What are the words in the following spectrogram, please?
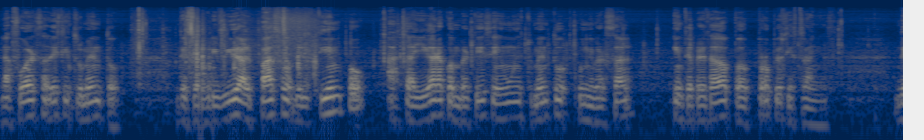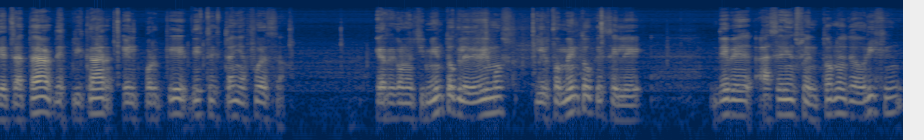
la fuerza de este instrumento de sobrevivir al paso del tiempo hasta llegar a convertirse en un instrumento universal interpretado por propios y extraños, de tratar de explicar el porqué de esta extraña fuerza, el reconocimiento que le debemos y el fomento que se le debe hacer en su entorno de origen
